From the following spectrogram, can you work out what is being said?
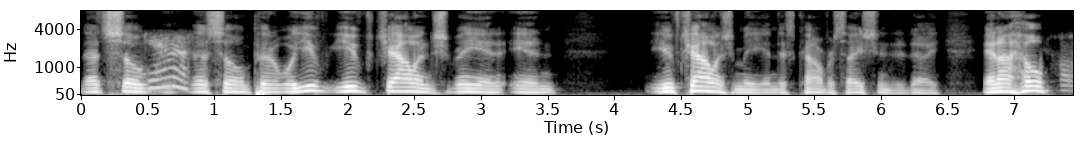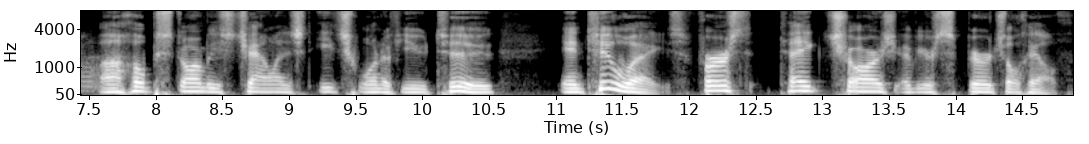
That's so Yeah. that's so important. Well, you've you've challenged me in, in you've challenged me in this conversation today, and I hope Oh. I hope Stormie's challenged each one of you too, in two ways. First, take charge of your spiritual health.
